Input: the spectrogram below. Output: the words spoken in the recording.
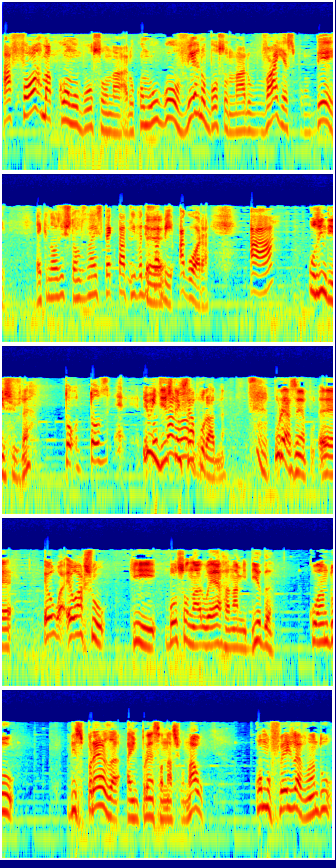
A forma como o Bolsonaro, como o governo Bolsonaro vai responder, é que nós estamos na expectativa de É. saber. Agora, há Os indícios, né? to- todos. é, E o indício tem que ser falando. apurado, né? Sim. Por exemplo, é, eu, eu acho que Bolsonaro erra na medida quando despreza a imprensa nacional, como fez levando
